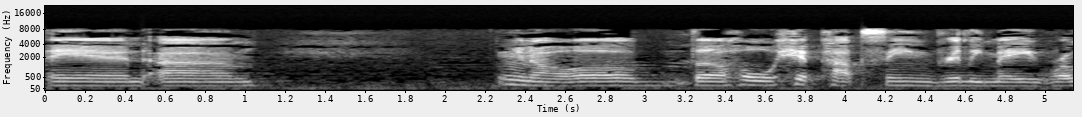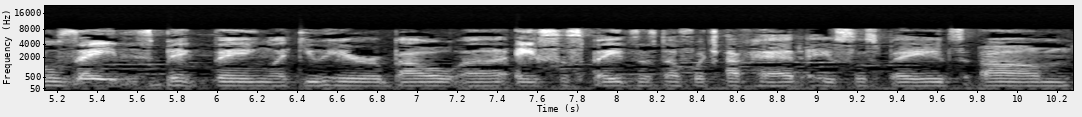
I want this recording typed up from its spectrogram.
and um, you know, the whole hip hop scene really made rose this big thing. Like you hear about uh, Ace of Spades and stuff, which I've had Ace of Spades. Um,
